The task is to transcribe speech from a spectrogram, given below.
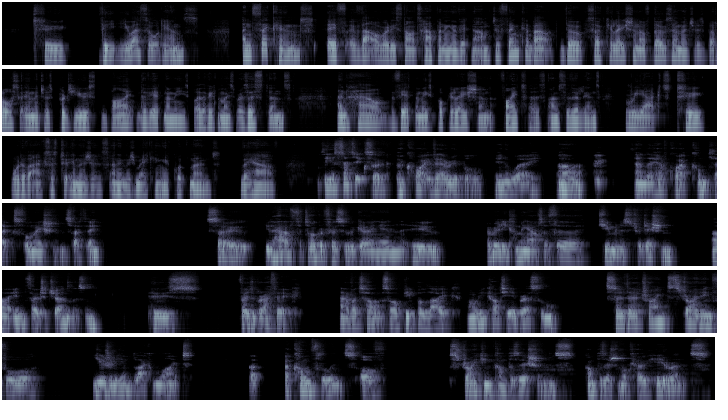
to the US audience. And second, if, if that already starts happening in Vietnam, to think about the circulation of those images, but also images produced by the Vietnamese, by the Vietnamese resistance, and how the Vietnamese population, fighters and civilians, react to whatever access to images and image making equipment they have. The aesthetics are, are quite variable in a way. Uh, and they have quite complex formations, I think. So you have photographers who are going in who are really coming out of the humanist tradition uh, in photojournalism, whose photographic avatars are people like Henri Cartier-Bresson. So they're trying to striving for, usually in black and white, a, a confluence of striking compositions, compositional coherence,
